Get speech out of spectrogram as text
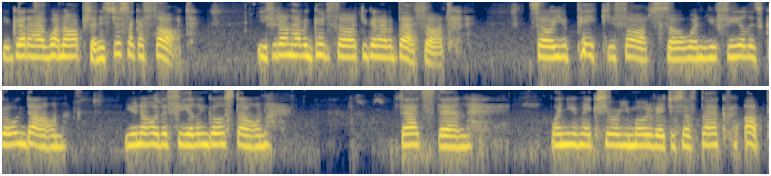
you gotta have one option. It's just like a thought. If you don't have a good thought, you're gonna have a bad thought. So you pick your thoughts. So when you feel it's going down, you know the feeling goes down. That's then when you make sure you motivate yourself back up.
